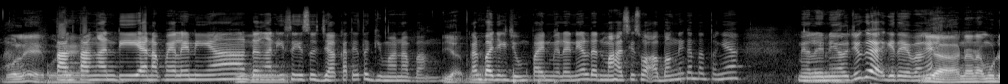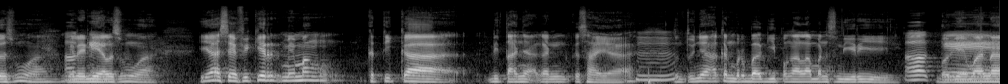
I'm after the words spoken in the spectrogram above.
Boleh, boleh. Tantangan di anak milenial dengan isu-isu zakat itu gimana bang? Iya, kan banyak jumpain milenial dan mahasiswa abang nih kan tentunya milenial juga gitu ya bang ya? Iya, anak-anak muda semua, milenial semua. Ya, saya pikir memang ketika ditanyakan ke saya, tentunya akan berbagi pengalaman sendiri. Oke. Bagaimana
